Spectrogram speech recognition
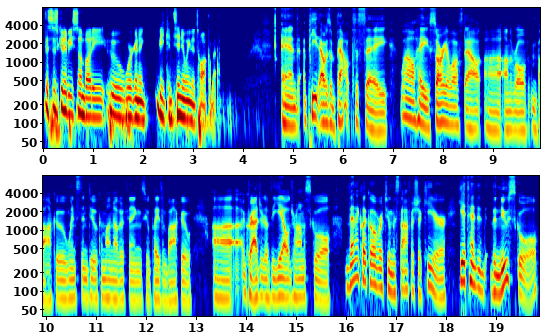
this is going to be somebody who we're going to be continuing to talk about. And uh, Pete, I was about to say, well, hey, sorry I lost out uh, on the role of Mbaku, Winston Duke, among other things, who plays Mbaku, uh, a graduate of the Yale Drama School. Then I click over to Mustafa Shakir. He attended the New School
